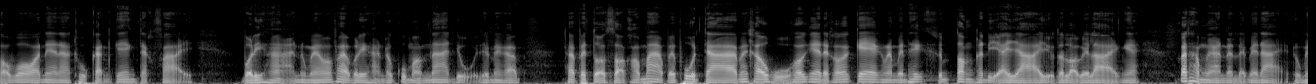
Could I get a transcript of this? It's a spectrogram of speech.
สวเนี่ยนะถูกกันแกล้งจากฝ่ายบริหารถูกไหมว่าฝ่ายบริหารเขากุมอำนาจอยู่ใช่ไหมครับถ้าไปตรวจสอบเขามากไปพูดจาไม่เข้าหูเขาเงี้ยแต่เขาก็แกล้งนะเป็นให้ต้องคดีอาญาอยู่ตลอดเวลาอย่างเงี้ยก็ทำงานอะไรไม่ได้ถูกไหม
